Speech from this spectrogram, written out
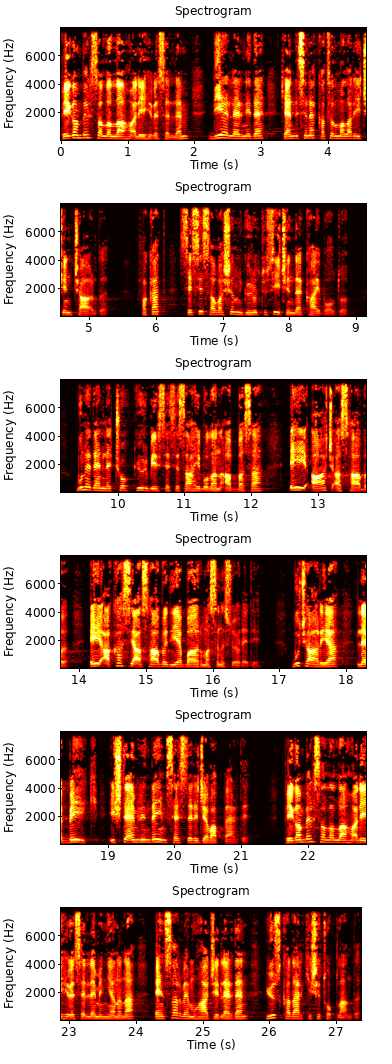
Peygamber sallallahu aleyhi ve sellem diğerlerini de kendisine katılmaları için çağırdı. Fakat sesi savaşın gürültüsü içinde kayboldu. Bu nedenle çok gür bir sese sahip olan Abbas'a ''Ey ağaç ashabı, ey akasya ashabı'' diye bağırmasını söyledi. Bu çağrıya ''Lebbeyk, işte emrindeyim'' sesleri cevap verdi.'' Peygamber sallallahu aleyhi ve sellemin yanına ensar ve muhacirlerden yüz kadar kişi toplandı.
